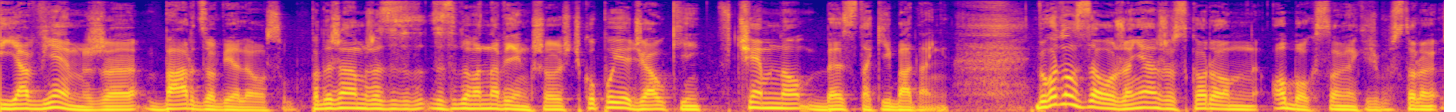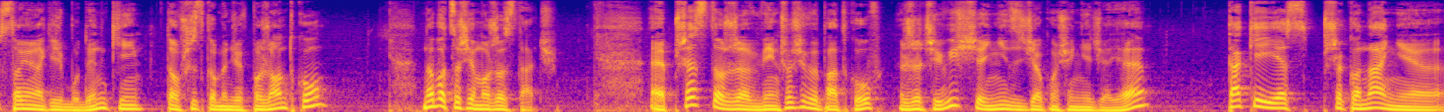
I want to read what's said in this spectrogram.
I ja wiem, że bardzo wiele osób, podejrzewam, że zdecydowana większość, kupuje działki w ciemno, bez takich badań. Wychodząc z założenia, że skoro obok stoją jakieś, stoją jakieś budynki, to wszystko będzie w porządku, no bo co się może stać? E, przez to, że w większości wypadków rzeczywiście nic z działką się nie dzieje, takie jest przekonanie e,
